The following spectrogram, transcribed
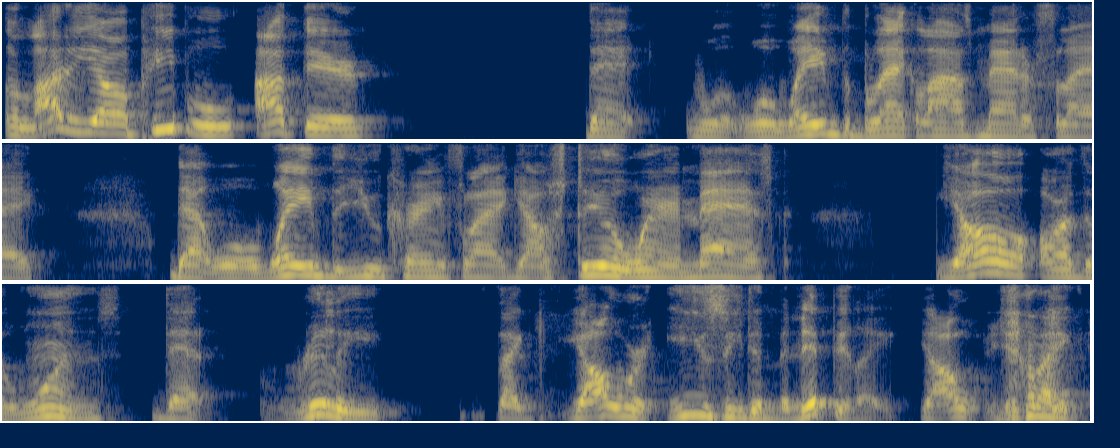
a lot of y'all people out there that will, will wave the Black Lives Matter flag that will wave the Ukraine flag, y'all still wearing masks, y'all are the ones that really like y'all were easy to manipulate. Y'all, you're like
